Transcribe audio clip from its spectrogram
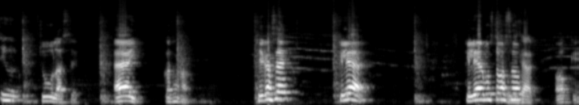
চুল। চুল আছে। এই কথা না। ঠিক আছে? ক্লিয়ার ক্লিয়ার বুঝতে পারছ? ওকে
